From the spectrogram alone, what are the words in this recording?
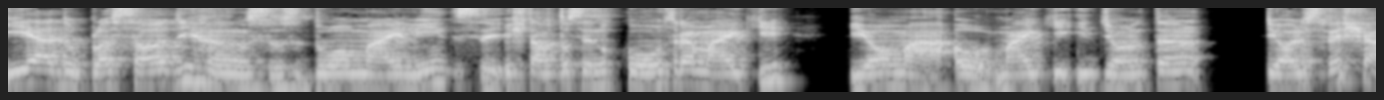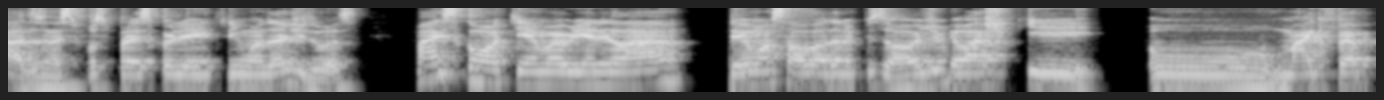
e a dupla só de ranços do Omar e Lindsay estava torcendo contra Mike e Omar, ou Mike e Jonathan de olhos fechados, né? Se fosse para escolher entre uma das duas. Mas como eu tinha a Marianne lá, deu uma salvada no episódio. Eu acho que o Mike foi a,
